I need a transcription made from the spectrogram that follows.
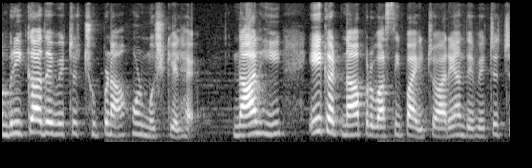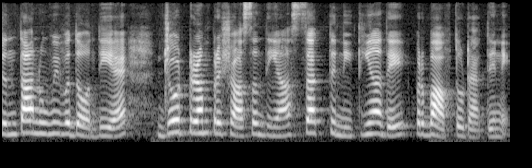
ਅਮਰੀਕਾ ਦੇ ਵਿੱਚ ਛੁਪਣਾ ਹੁਣ ਮੁਸ਼ਕਿਲ ਹੈ। ਨਾਲ ਹੀ ਇਹ ਘਟਨਾ ਪ੍ਰਵਾਸੀ ਭਾਈਚਾਰਿਆਂ ਦੇ ਵਿੱਚ ਚਿੰਤਾ ਨੂੰ ਵੀ ਵਧਾਉਂਦੀ ਹੈ, ਜੋ ਟਰੰਪ ਪ੍ਰਸ਼ਾਸਨ ਦੀਆਂ ਸਖਤ ਨੀਤੀਆਂ ਦੇ ਪ੍ਰਭਾਵ ਤੋਂ ਡਰਦੇ ਨੇ।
